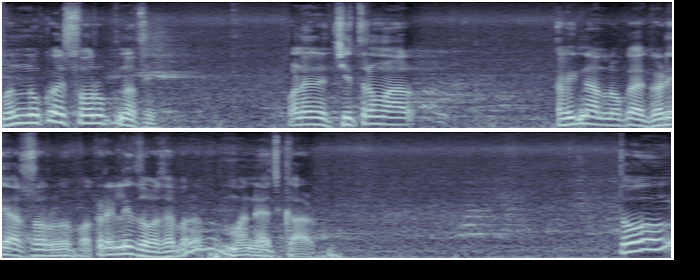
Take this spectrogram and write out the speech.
મનનું કોઈ સ્વરૂપ નથી. પણ એને ચિત્રમાં વિજ્ઞાન લોકોએ ઘડિયાળ સ્વરૂપે પકડી લીધો છે, બરાબર? મને જ કાળ. તો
